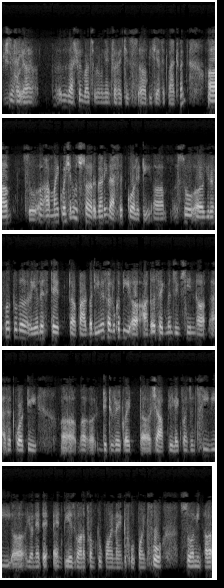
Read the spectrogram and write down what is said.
Please yeah, yeah. Uh, this is Ashwin Balasubramanian for HSBC uh, Asset Management. Uh, so uh, my question was uh, regarding the asset quality. Uh, so uh, you referred to the real estate uh, part, but even if I look at the uh, other segments, we've seen uh, asset quality uh, uh, deteriorate quite uh, sharply. Like for instance, CV, uh, your net NPA has gone up from 2.9 to 4.4. So I mean, uh,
